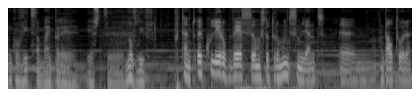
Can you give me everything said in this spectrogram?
um convite também para este novo livro. Portanto, acolher obedece a uma estrutura muito semelhante uh, da autora.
